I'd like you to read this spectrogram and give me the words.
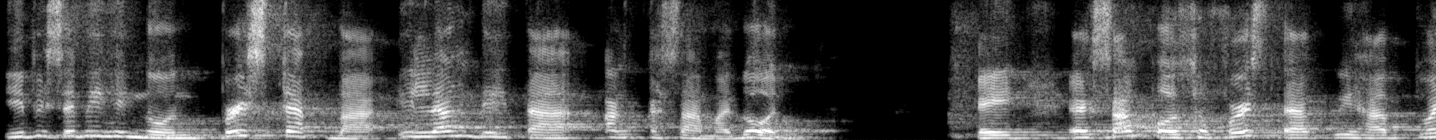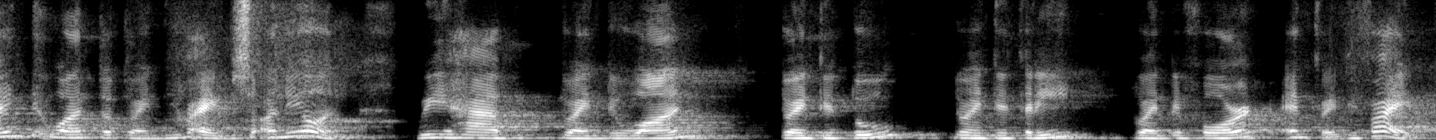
Ibig sabihin nun, first step ba, ilang data ang kasama doon? Okay, example, so first step, we have 21 to 25. So ano yun? We have 21, 22, 23, 24, and 25.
